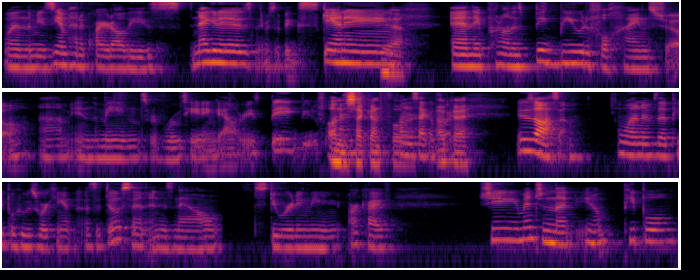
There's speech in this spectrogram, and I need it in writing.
when the museum had acquired all these negatives there was a big scanning yeah. and they put on this big beautiful Heinz show um, in the main sort of rotating galleries. Big beautiful on the Heinz show. second floor. On the second floor. Okay it was awesome. One of the people who was working as a docent and is now stewarding the archive, she mentioned that, you know, people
